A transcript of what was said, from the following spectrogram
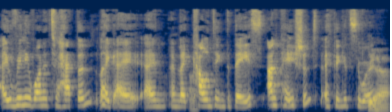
I really want it to happen. Like I, I'm, I'm like uh. counting the days, impatient. I think it's the word. Yeah.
